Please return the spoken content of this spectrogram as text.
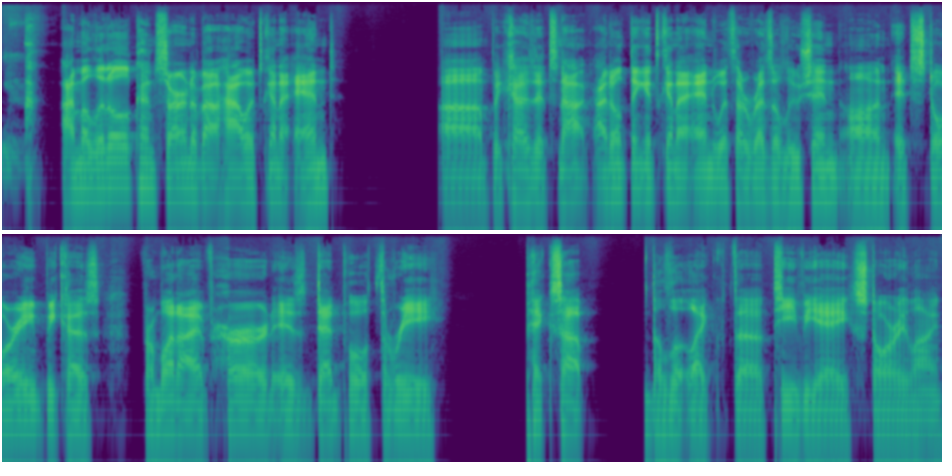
I'm a little concerned about how it's going to end. Uh, because it's not, I don't think it's going to end with a resolution on its story. Because from what I've heard, is Deadpool 3 picks up the like the TVA storyline.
